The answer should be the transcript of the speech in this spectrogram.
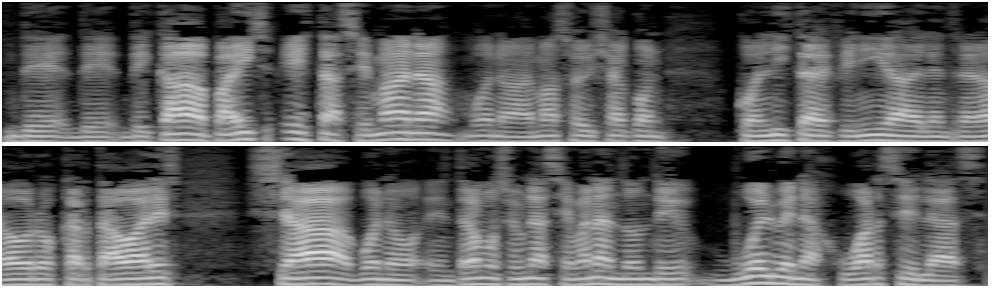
de, de, cada país. Esta semana, bueno, además hoy ya con, con lista definida del entrenador Oscar Tavares, ya, bueno, entramos en una semana en donde vuelven a jugarse las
